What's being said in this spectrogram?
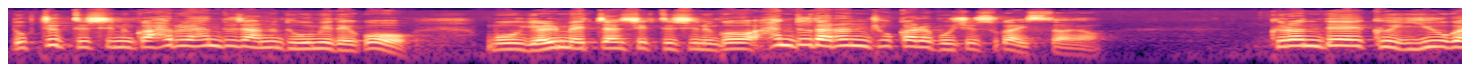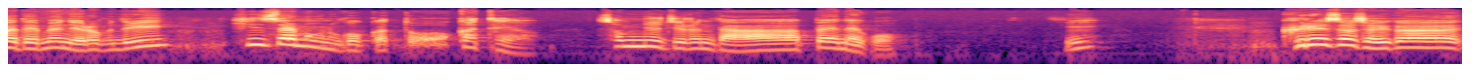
녹즙 드시는 거 하루에 한두 잔은 도움이 되고 뭐 열 몇 잔씩 드시는 거 한두 달은 효과를 보실 수가 있어요. 그런데 그 이유가 되면 여러분들이 흰쌀 먹는 것과 똑같아요. 섬유질은 다 빼내고. 예? 그래서 저희가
